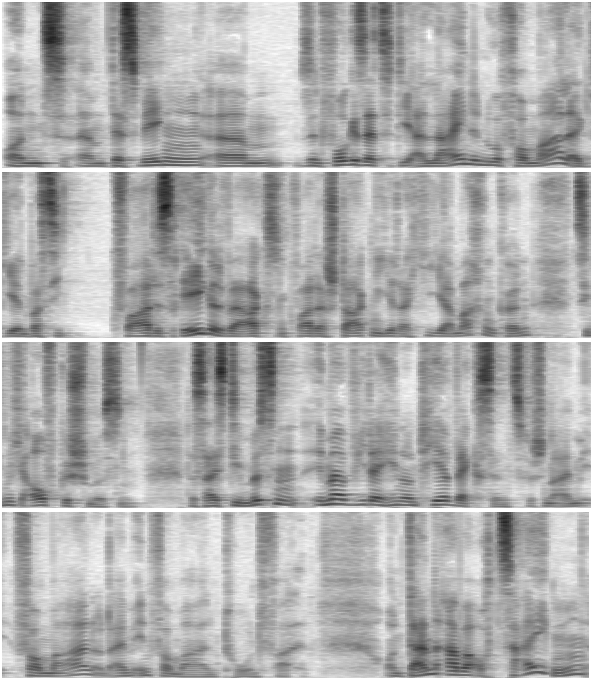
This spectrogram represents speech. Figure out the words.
Und ähm, deswegen ähm, sind Vorgesetzte, die alleine nur formal agieren, was sie qua des Regelwerks und qua der starken Hierarchie ja machen können, ziemlich aufgeschmissen. Das heißt, die müssen immer wieder hin und her wechseln zwischen einem formalen und einem informalen Tonfall und dann aber auch zeigen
